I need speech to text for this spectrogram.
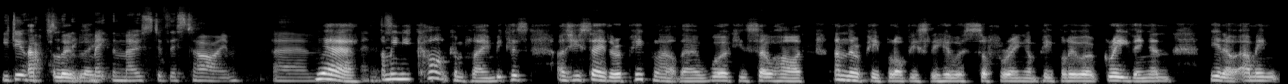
you do have to Absolutely. think, make the most of this time Um, Yeah, I mean, you can't complain because, as you say, there are people out there working so hard, and there are people obviously who are suffering and people who are grieving. And you know, I mean,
